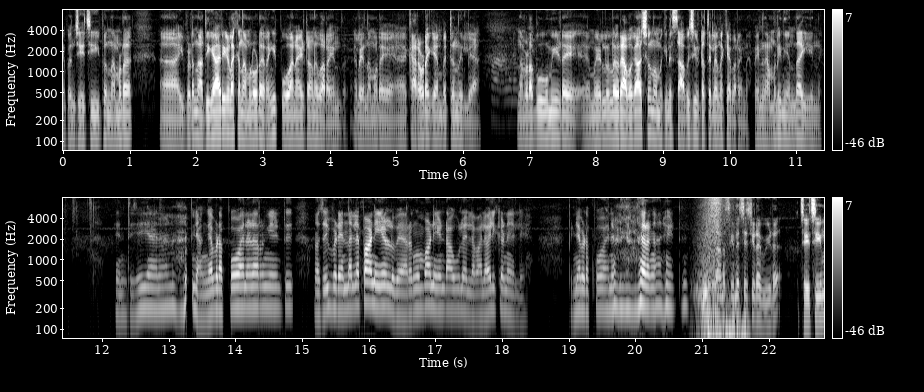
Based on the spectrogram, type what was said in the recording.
ഇപ്പം ചേച്ചി ഇപ്പം നമ്മുടെ ഇവിടുന്ന് അധികാരികളൊക്കെ നമ്മളോട് ഇറങ്ങി പോകാനായിട്ടാണ് പറയുന്നത്. അല്ലേ? നമ്മുടെ കരോടയ്ക്കാൻ പറ്റുന്നില്ല. നമ്മുടെ ഭൂമിയുടെ മേളിലുള്ള ഒരു അവകാശവും നമുക്കിനി സ്ഥാപിച്ച് കിട്ടത്തില്ല എന്നൊക്കെയാണ് പറയുന്നത്. പിന്നെ നമ്മളിനി എന്താ ചെയ്യുന്നത് എന്ത് ചെയ്യാനാണ്? ഞങ്ങൾ എവിടെ പോകാനാണ് ഇറങ്ങിയിട്ട്. എന്നുവെച്ചാൽ ഇവിടെ നല്ല പണിയേ ഉള്ളൂ. വേറെ എങ്ങും പണി ഉണ്ടാവൂലല്ലോ. വല വലിക്കണല്ലേ പിന്നെ എവിടെ പോകാനാണ് ഞങ്ങൾ ഇറങ്ങാനായിട്ട്. ഇതാണ് സീന ചേച്ചിയുടെ വീട്. ചേച്ചിയും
